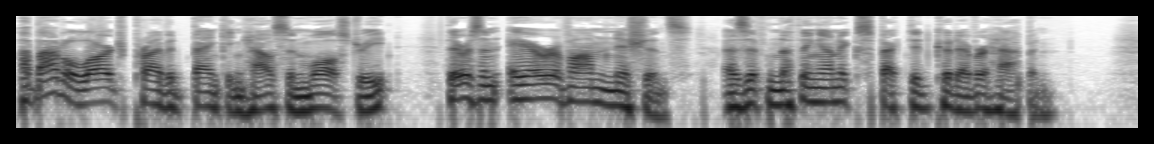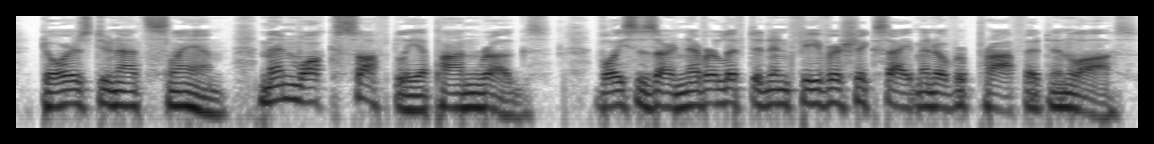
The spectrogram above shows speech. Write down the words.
About a large private banking house in Wall Street, there is an air of omniscience, as if nothing unexpected could ever happen. Doors do not slam. Men walk softly upon rugs. Voices are never lifted in feverish excitement over profit and loss.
